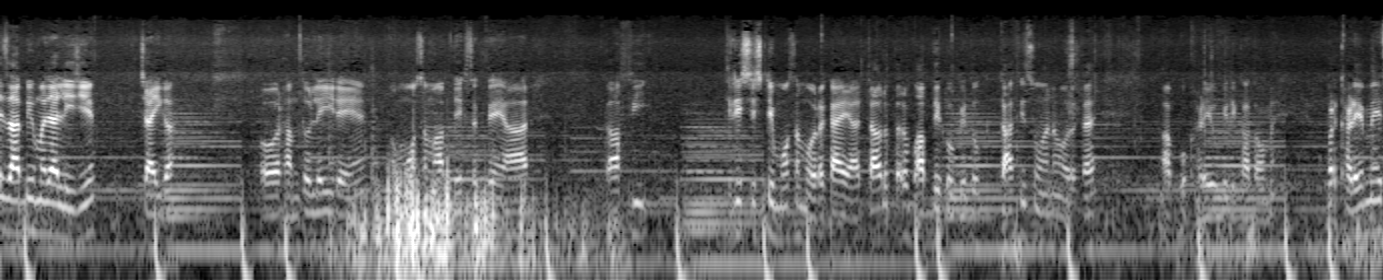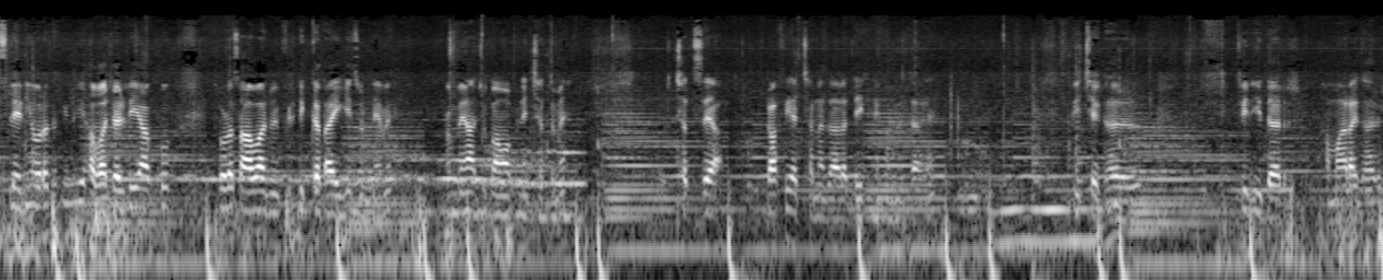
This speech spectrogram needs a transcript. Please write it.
गाइस आप भी मज़ा लीजिए चाय का। और हम तो ले ही रहे हैं। और मौसम आप देख सकते हैं यार। काफ़ी थ्री सिक्सटी मौसम हो रखा है यार। चारों तरफ़ आप देखोगे तो काफ़ी सुहाना हो रखा है। आपको खड़े होकर दिखाता हूँ मैं। पर खड़े में इसलिए नहीं हो रखा क्योंकि हवा चल रही है आपको। थोड़ा सा आवाज़ में फिर दिक्कत आएगी सुनने में। अब मैं आ चुका हूँ अपने छत में। छत से काफ़ी अच्छा नज़ारा देखने को मिलता है। पीछे घर, फिर इधर हमारा घर।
